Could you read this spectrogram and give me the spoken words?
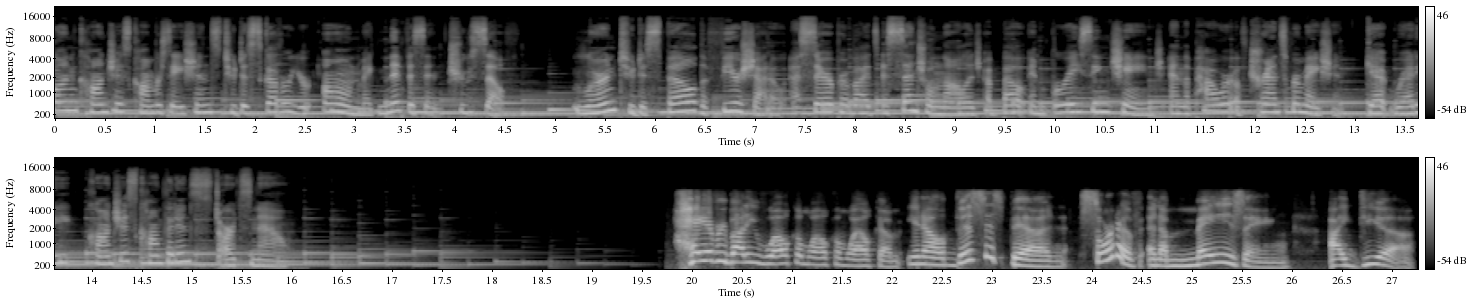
fun conscious conversations to discover your own magnificent true self. Learn to dispel the fear shadow as Sarah provides essential knowledge about embracing change and the power of transformation. Get ready, conscious confidence starts now. Hey, everybody, welcome, welcome, welcome. You know, this has been sort of an amazing idea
